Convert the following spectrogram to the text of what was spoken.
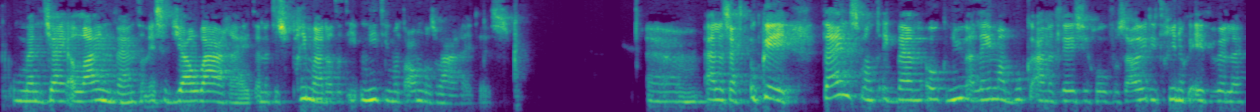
op het moment dat jij aligned bent, dan is het jouw waarheid. En het is prima dat het niet iemand anders waarheid is. Um, Ellen zegt: Oké, thanks, want ik ben ook nu alleen maar boeken aan het lezen hierover. Zou je die drie nog even willen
